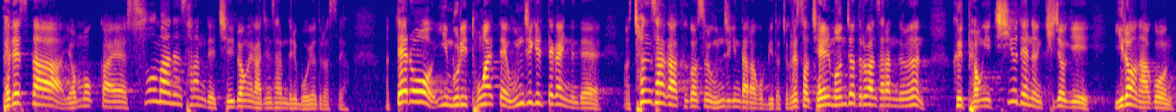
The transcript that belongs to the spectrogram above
베데스다 연못가에 수많은 사람들, 질병을 가진 사람들이 모여들었어요. 때로 이 물이 동할 때 움직일 때가 있는데 천사가 그것을 움직인다라고 믿었죠. 그래서 제일 먼저 들어간 사람들은 그 병이 치유되는 기적이 일어나곤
